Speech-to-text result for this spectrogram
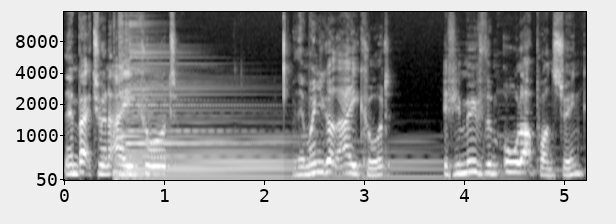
then back to an A chord. And then when you've got the A chord, if you move them all up one string,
